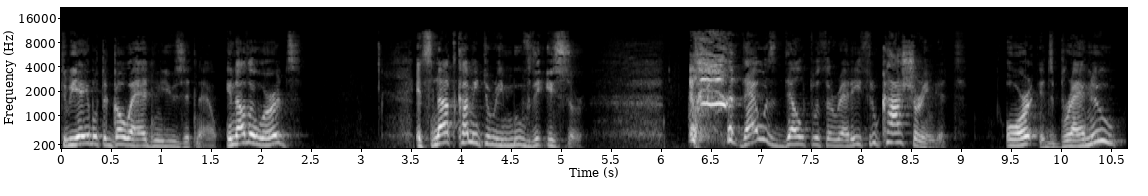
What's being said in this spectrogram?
to be able to go ahead and use it now. In other words, it's not coming to remove the Isser. that was dealt with already through kashering it. Or it's brand new.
